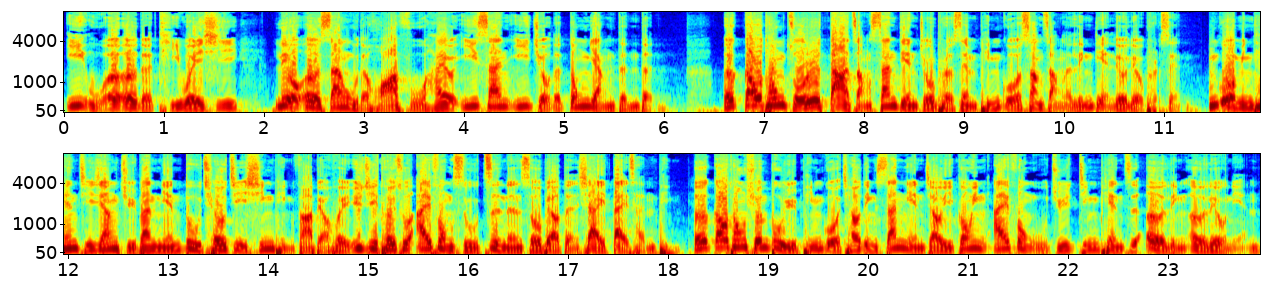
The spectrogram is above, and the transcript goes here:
一五二二的提维西、六二三五的华孚，还有一三一九的东阳等等。而高通昨日大涨三点九 percent，苹果上涨了零点六六 percent。苹果明天即将举办年度秋季新品发表会，预计推出 iPhone 十五智能手表等下一代产品。而高通宣布与苹果敲定三年交易，供应 iPhone 五 G 晶片至二零二六年。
